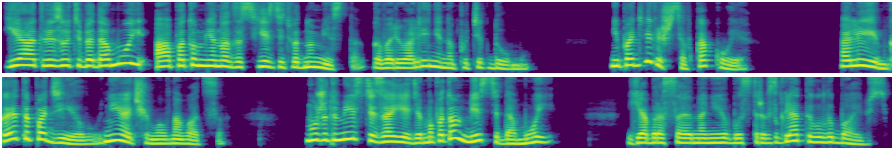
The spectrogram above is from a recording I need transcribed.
«Я отвезу тебя домой, а потом мне надо съездить в одно место», говорю Алине на пути к дому. «Не поделишься, в какое?» «Алинка, это по делу, не о чем волноваться. Может, вместе заедем, а потом вместе домой?» Я бросаю на нее быстрый взгляд и улыбаюсь.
